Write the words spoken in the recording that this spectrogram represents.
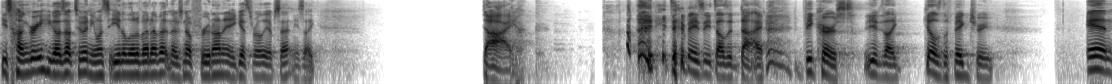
he's hungry. He goes up to it and he wants to eat a little bit of it and there's no fruit on it. He gets really upset and he's like, die. he basically tells it, die, be cursed. He like kills the fig tree. And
